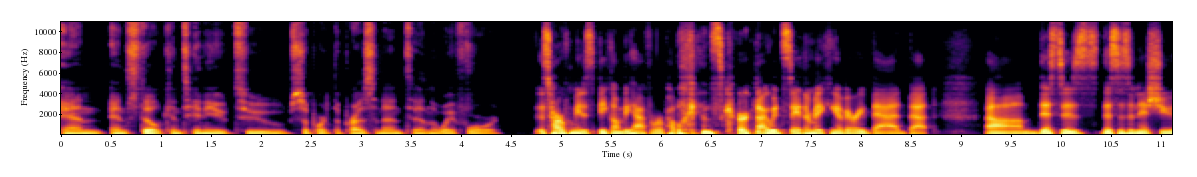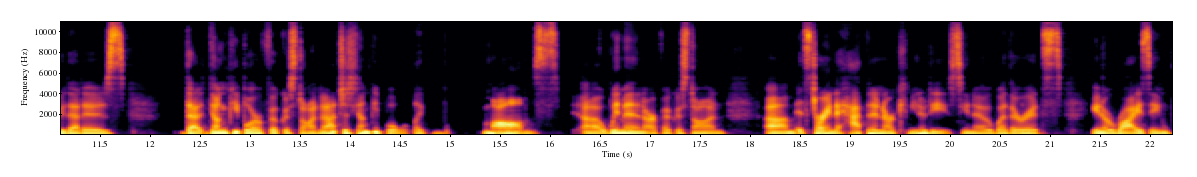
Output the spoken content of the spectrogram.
and and still continue to support the president and the way forward? It's hard for me to speak on behalf of Republicans, Kurt. I would say they're making a very bad bet. Um, this is this is an issue that is that young people are focused on, not just young people, like moms, uh, women are focused on. Um, it's starting to happen in our communities, you know, whether mm-hmm. it's, you know, rising,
